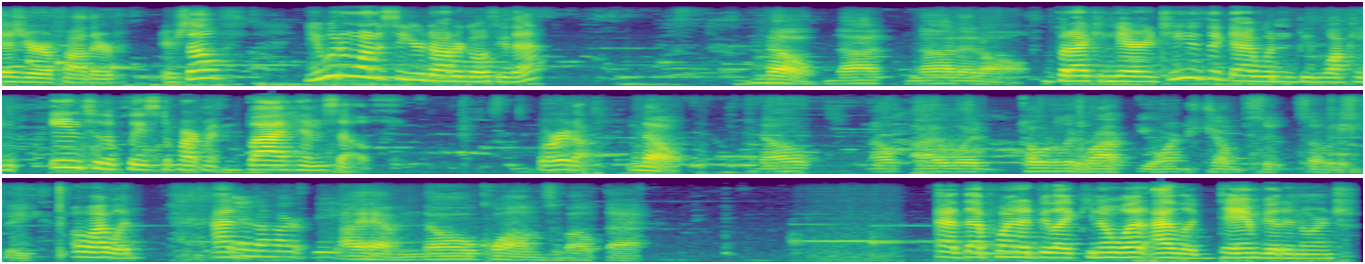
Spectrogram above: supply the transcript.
as you're a father yourself, you wouldn't want to see your daughter go through that. No, not not at all. But I can guarantee you the guy wouldn't be walking into the police department by himself. Or at all. No. No. No. I would totally rock the orange jumpsuit, so to speak. Oh, I would. I'd In a heartbeat. I have no qualms about that. At that point I'd be like, you know what? I look damn good in orange.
